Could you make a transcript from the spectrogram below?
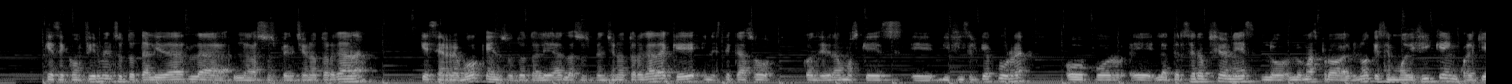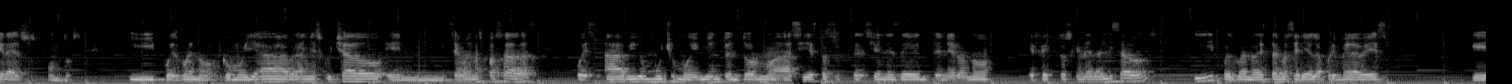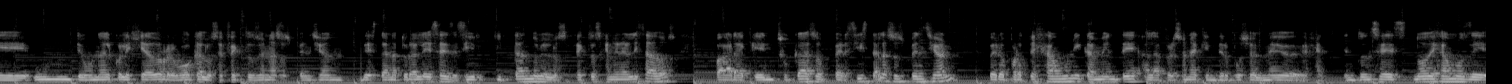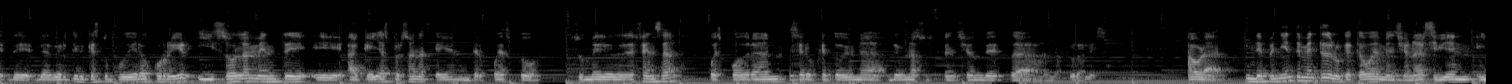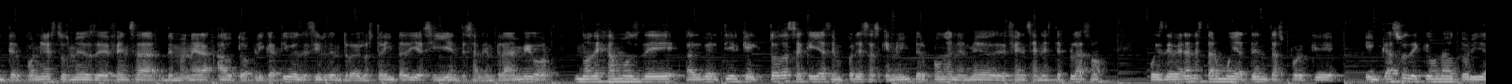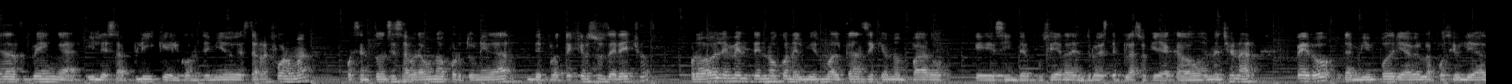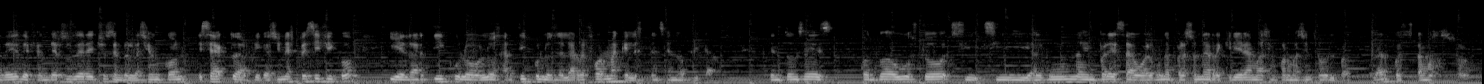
Que se confirme en su totalidad la, la suspensión otorgada, que se revoque en su totalidad la suspensión otorgada, que en este caso consideramos que es eh, difícil que ocurra, o por eh, la tercera opción es lo, más probable, ¿no? que se modifique en cualquiera de sus puntos. Y pues bueno, como ya habrán escuchado en semanas pasadas, pues ha habido mucho movimiento en torno a si estas suspensiones deben tener o no efectos generalizados. Y pues bueno, esta no sería la primera vez que un tribunal colegiado revoca los efectos de una suspensión de esta naturaleza, es decir, quitándole los efectos generalizados para que en su caso persista la suspensión, pero proteja únicamente a la persona que interpuso el medio de defensa. Entonces, no dejamos de, de, de advertir que esto pudiera ocurrir y solamente eh, aquellas personas que hayan interpuesto su medio de defensa, pues podrán ser objeto de una, de una suspensión de esta naturaleza. Ahora, independientemente de lo que acabo de mencionar, si bien interponer estos medios de defensa de manera autoaplicativa, es decir, dentro de los 30 días siguientes a la entrada en vigor, no dejamos de advertir que todas aquellas empresas que no interpongan el medio de defensa en este plazo, pues deberán estar muy atentas porque en caso de que una autoridad venga y les aplique el contenido de esta reforma, pues entonces habrá una oportunidad de proteger sus derechos probablemente no con el mismo alcance que un amparo que se interpusiera dentro de este plazo que ya acabo de mencionar, pero también podría haber la posibilidad de defender sus derechos en relación con ese acto de aplicación específico y el artículo o los artículos de la reforma que le estén siendo aplicados. Entonces, con todo gusto, si, si alguna empresa o alguna persona requiriera más información sobre el particular, pues estamos a su órdenes.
